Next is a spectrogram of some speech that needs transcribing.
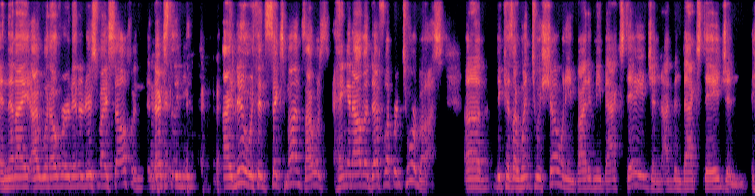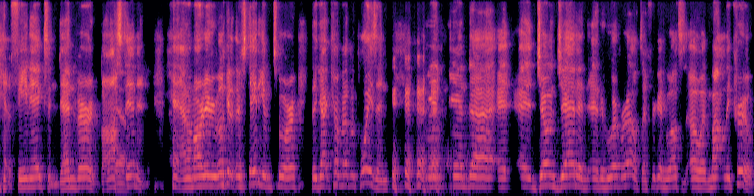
And then I, I went over and introduced myself. And next thing I knew, within six months, I was hanging out on the Def Leppard tour bus uh, because I went to a show and he invited me backstage. And I've been backstage in you know, Phoenix and Denver and Boston. Yeah. And, and, I'm already looking at their stadium tour they got coming up with Poison and, and, uh, and, and Joan Jett and, and whoever else. I forget who else is. Oh, and Motley Crue.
